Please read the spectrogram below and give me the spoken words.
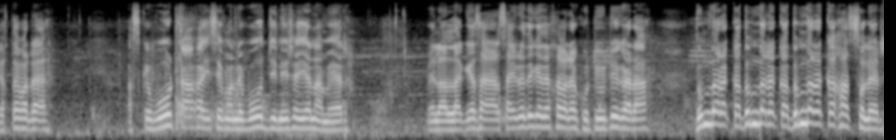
দেখতে পারে। আজকে বহুত টাকা আইছে মানে বহুত জিনিস ইয়া নামের। মেলার লাগে আর সাইডের দিকে দেখতে পারে খুঁটি উটি গাড়া। ধুমধারাক্কা ধুমধারাক্কা ধুমধারাক্কা খাস চলের।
